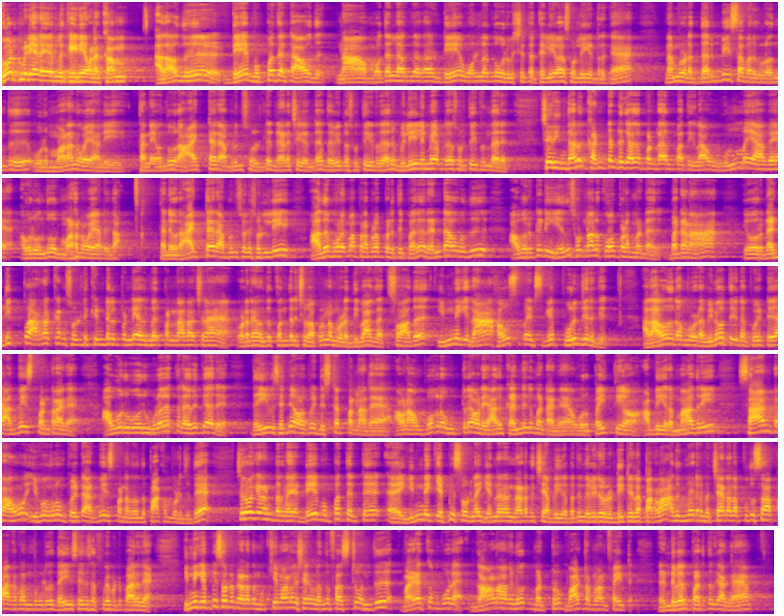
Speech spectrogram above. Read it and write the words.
Code media நேயர்களுக்கு இனிய வணக்கம். அதாவது டே முப்பத்தெட்டு ஆகுது. நான் முதல்ல இருந்து அதாவது டே ஒன்லேருந்து ஒரு விஷயத்த தெளிவாக சொல்லிக்கிட்டு இருக்கேன். நம்மளோட தர்பீஸ் அவர்கள் வந்து ஒரு மனநோயாளி. தன்னை வந்து ஒரு ஆக்டர் அப்படின்னு சொல்லிட்டு நினச்சிக்கிட்டு அந்த வீட்டில் சுற்றிக்கிட்டு இருந்தார் வெளியிலுமே அப்படி தான் சுற்றிக்கிட்டு இருந்தார். சரி இந்த அளவு கண்டென்ட்டுக்காக பண்ணுறாரு பார்த்தீங்களா உண்மையாகவே அவர் வந்து ஒரு மனநோயாளி தான். தன்னை ஒரு ஆக்டர் அப்படின்னு சொல்லி சொல்லி அது மூலமா பிரபலப்படுத்திப்பார். ரெண்டாவது அவர்கிட்ட நீ எது சொன்னாலும் கோவப்பட மாட்டார். பட் ஆனால் ஒரு நடிப்பு அரக்கன்னு சொல்லிட்டு கிண்டல் பண்ணி அது மாதிரி பண்ணாரா வச்சுனேன் உடனே வந்து கொந்தளிச்சிருவாப்புல நம்மளோட திவாகர். ஸோ அது இன்னைக்கு தான் ஹவுஸ் மேட்ஸுக்கே புரிஞ்சிருக்கு. அதாவது நம்மளோட வினோத்துக்கிட்ட போயிட்டு அட்வைஸ் பண்ணுறாங்க அவர் ஒரு உலகத்தில் இருக்கார். தயவு செஞ்சு அவனை போய் டிஸ்டர்ப் பண்ணாத. அவனை அவன் போகல விட்டுரு. அவனை யாரும் கண்டுக்க மாட்டாங்க. ஒரு பைத்தியம் அப்படிங்கிற மாதிரி சாண்ட்ராவும் இவங்களும் போயிட்டு அட்வைஸ் பண்ணதை வந்து பார்க்க முடிஞ்சுது. சரி ஓகே நண்பர்களே டே முப்பத்தெட்டு இன்னைக்கு எபிசோடில் என்னென்ன நடந்துச்சு அப்படிங்கிறத பற்றி இந்த வீடியோவில் டீட்டெயிலாக பார்க்கலாம். அதுக்கு முன்னாடி நம்ம சேனலை புதுசாக பார்க்குற நண்பர்களுக்கு தயவு செய்து சப்ஸ்கிரைப் பண்ணிட்டு பாருங்கள் இன்னைக்கு எபிசோடில் நடந்த முக்கியமான விஷயங்கள் வந்து ஃபஸ்ட்டு வந்து வழக்கம் போல் கானா வினோத் மற்றும் வாட்டர் மலான் ஃபைட் ரெண்டு பேர் படுத்திருக்காங்க.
